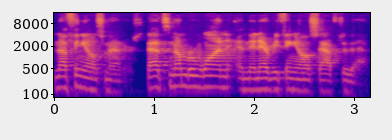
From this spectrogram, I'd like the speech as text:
Nothing else matters. That's number one, and then everything else after that.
